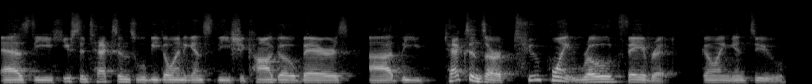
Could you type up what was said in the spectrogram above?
as the Houston Texans will be going against the Chicago Bears. Uh, the Texans are a two point road favorite going into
